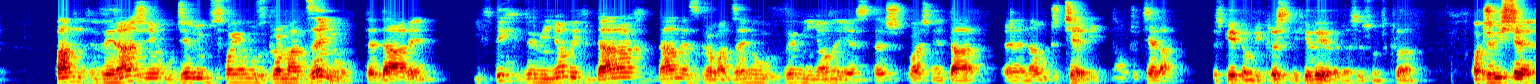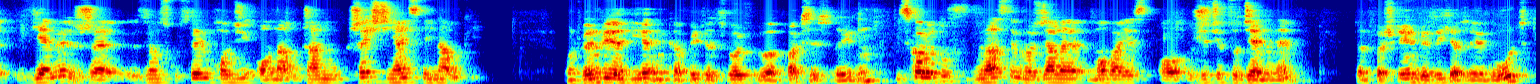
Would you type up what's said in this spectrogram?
Pan wyraźnie udzielił swojemu zgromadzeniu te dary i w tych wymienionych darach dane zgromadzeniu wymieniony jest też właśnie dar e, nauczycieli, nauczyciela. Es geht um die christliche Lehre, das ist uns klar. Oczywiście wiemy, że w związku z tym chodzi o nauczaniu chrześcijańskiej nauki. Und wenn wir hier in Kapitel 12 über Praxis reden, I skoro tu w 12 rozdziale mowa jest o życiu codziennym, dann verstehen wir sicher sehr gut,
